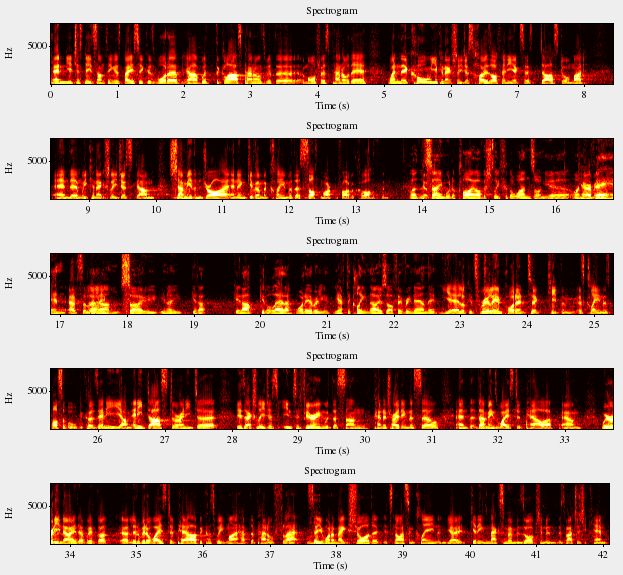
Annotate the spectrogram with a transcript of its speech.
And you just need something as basic as water. Uh, with the glass panels, with the amorphous panel there, when they're cool, you can actually just hose off any excess dust or mud. And then we can actually just um, chamois them dry and then give them a clean with a soft microfiber cloth. Uh, the Yep. same would apply, obviously, for the ones on your on Caravan, your van. absolutely. Um, so you know, you get up, get up, get a ladder, whatever. You, you have to clean those off every now and then. Yeah, look, it's really important to keep them as clean as possible because any um, any dust or any dirt is actually just interfering with the sun penetrating the cell, and th- that means wasted power. Um, we already know that we've got a little bit of wasted power because we might have the panel flat, so you want to make sure that it's nice and clean, and you know, getting maximum absorption as much as you can.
